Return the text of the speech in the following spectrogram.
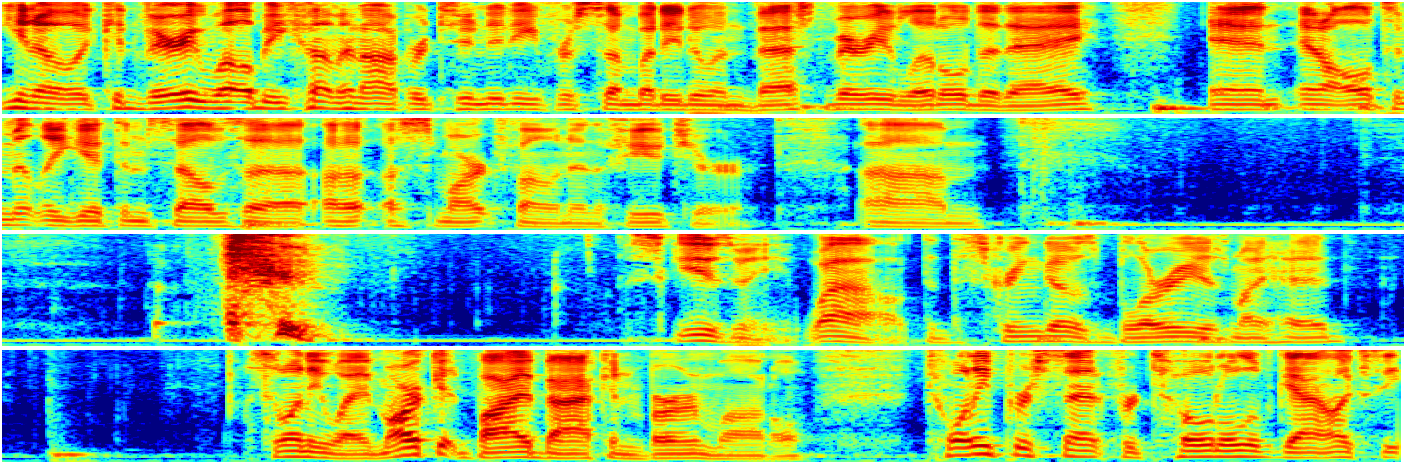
you know, it could very well become an opportunity for somebody to invest very little today and, and ultimately get themselves a, a, a smartphone in the future. Um, excuse me. Wow. Did the screen go as blurry as my head? So, anyway, market buyback and burn model. 20% for total of Galaxy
